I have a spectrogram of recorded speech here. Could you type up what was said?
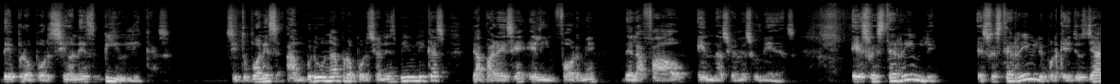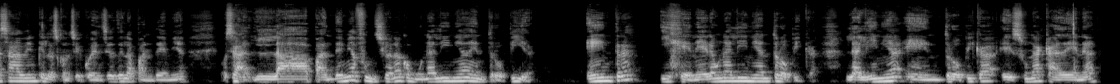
de proporciones bíblicas. Si tú pones hambruna, proporciones bíblicas, te aparece el informe de la FAO en Naciones Unidas. Eso es terrible. Eso es terrible porque ellos ya saben que las consecuencias de la pandemia, o sea, la pandemia funciona como una línea de entropía. Entra y genera una línea entrópica. La línea entrópica es una cadena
